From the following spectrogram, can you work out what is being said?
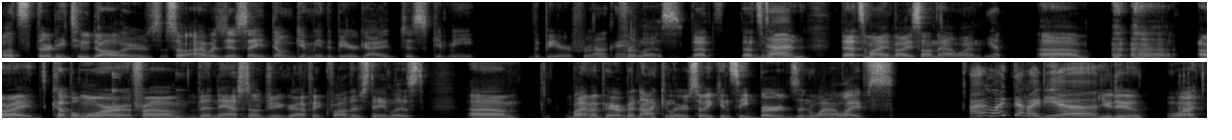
well, it's thirty-two dollars. So I would just say, don't give me the beer guide. Just give me the beer for Okay. for less. That's that's my that's my advice on that one. Yep. Um, all right, couple more from the National Geographic Father's Day list. Um, buy him a pair of binoculars so he can see birds and wildlifes. I like that idea. You do? What?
